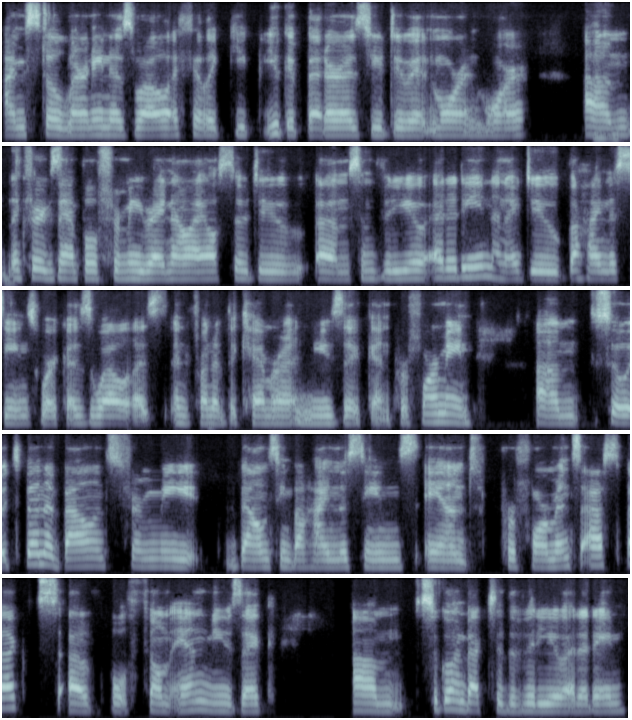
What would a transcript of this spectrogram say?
I'm still learning as well. I feel like you you get better as you do it more and more. Um, mm-hmm. like for example, for me right now, I also do um, some video editing and I do behind the scenes work as well as in front of the camera and music and performing. Um, so it's been a balance for me, balancing behind the scenes and performance aspects of both film and music. Um, so going back to the video editing,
